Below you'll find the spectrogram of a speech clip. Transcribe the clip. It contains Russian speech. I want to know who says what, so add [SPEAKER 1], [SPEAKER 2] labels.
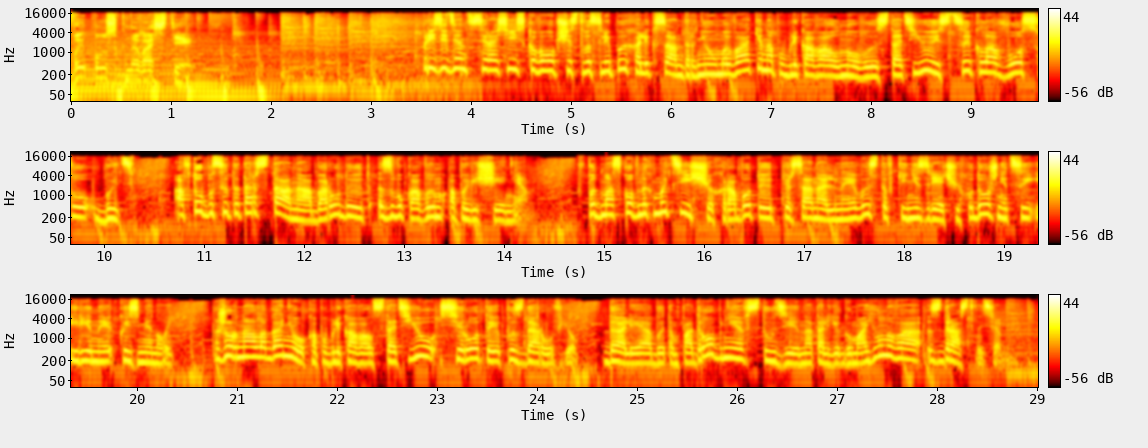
[SPEAKER 1] Выпуск новостей.
[SPEAKER 2] Президент Всероссийского общества слепых Александр Неумывакин опубликовал новую статью из цикла «ВОСУ. Быть». Автобусы Татарстана оборудуют звуковым оповещением. В подмосковных мытищах работают персональные выставки незрячей художницы Ирины Казьминой. Журнал «Огонек» опубликовал статью «Сироты по здоровью». Далее об этом подробнее в студии Наталья Гамаюнова. Здравствуйте. Здравствуйте.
